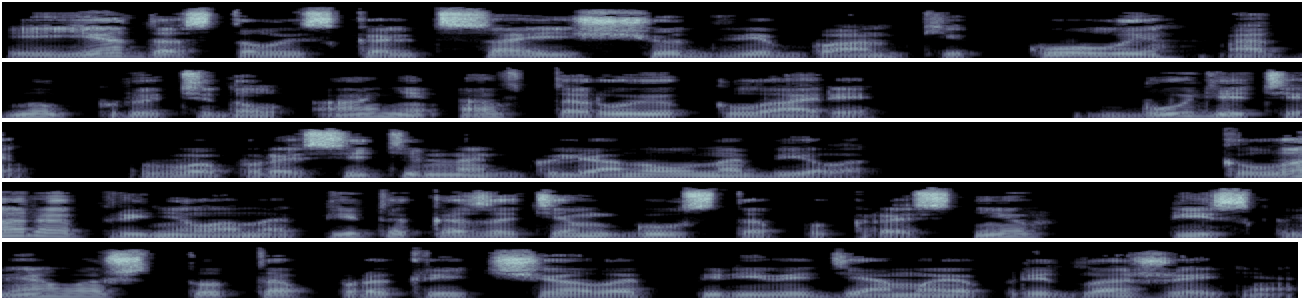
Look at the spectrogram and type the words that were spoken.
И я достал из кольца еще две банки колы, одну протянул Ане, а вторую Кларе. «Будете?» – вопросительно глянул на белок. Клара приняла напиток, а затем, густо покраснев, пискляво что-то прокричала, переведя мое предложение.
